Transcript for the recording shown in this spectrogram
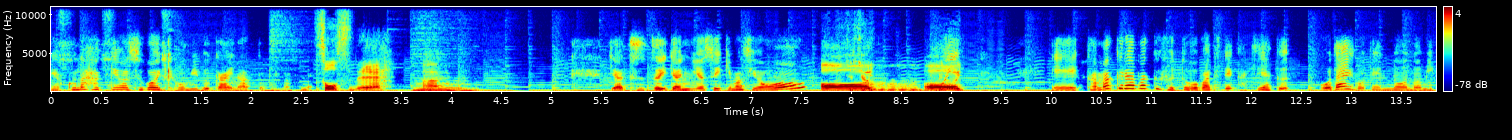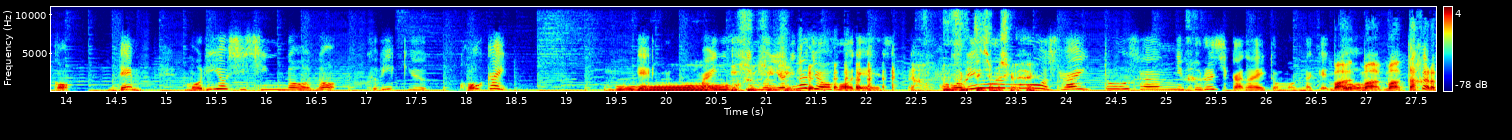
いやこの発見はすごい興味深いなと思いますね。そうっすね。はいうんじゃあ続いてのニュースいきますよ。はい。えー鎌倉幕府討伐で活躍、後醍醐天皇の巫女、伝森吉親王の首級公開。でお毎ー日新聞よりの情報です。おこれはもう斉藤さんに振るしかないと思うんだけど、まあまあまあ、だから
